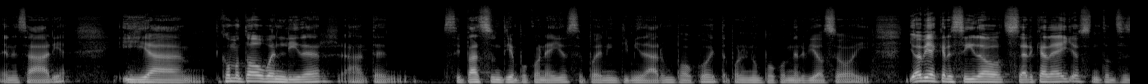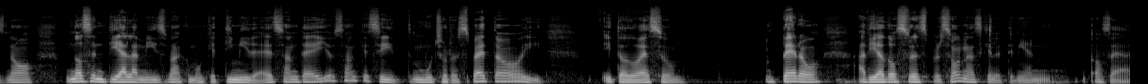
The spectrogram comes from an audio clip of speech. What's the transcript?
en esa área. Y ah, como todo buen líder, ah, si pasas un tiempo con ellos, se pueden intimidar un poco y te ponen un poco nervioso. Y yo había crecido cerca de ellos, entonces no, no sentía la misma como que timidez ante ellos, aunque sí, mucho respeto y, y todo eso. Pero había dos o tres personas que le tenían, o sea,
